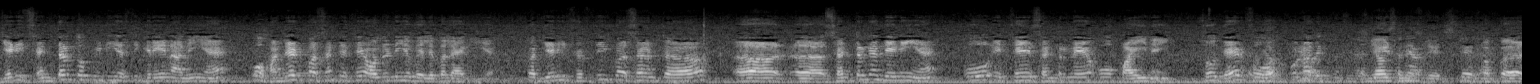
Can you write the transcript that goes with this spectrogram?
ਜਿਹੜੀ ਸੈਂਟਰ ਤੋਂ ਪੀਡੀਐਸ ਦੀ ਗ੍ਰੇਨ ਆਣੀ ਹੈ, ਉਹ 100% ਇੱਥੇ ਆਲਰੇਡੀ ਅਵੇਲੇਬਲ ਹੈਗੀ ਹੈ। ਪਰ ਜਿਹੜੀ 50% ਸੈਂਟਰ ਨੇ ਦੇਣੀ ਹੈ, ਉਹ ਇੱਥੇ ਸੈਂਟਰ ਨੇ ਉਹ ਪਾਈ ਨਹੀਂ। ਸੋ ਥੈਰਫੋਰ ਉਹਨਾਂ ਦੇ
